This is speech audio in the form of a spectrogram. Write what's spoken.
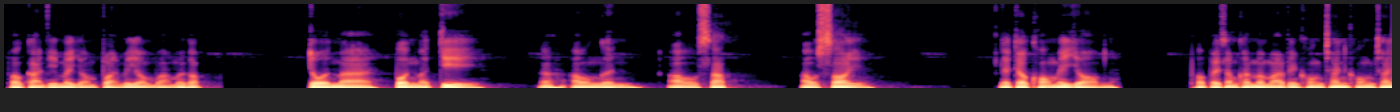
เพราะการที่ไม่ยอมปล่อยไม่ยอมวางเหมือนกับโจรมาป้นมาจี้นะเอาเงิน เอาทรัพย์ เอาสร้อย และเจ้าของไม่ยอมนะพอไปสำคัญมาหมายเป็นของฉันของฉัน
